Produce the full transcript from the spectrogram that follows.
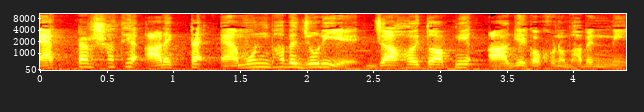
একটার সাথে আরেকটা এমন ভাবে জড়িয়ে যা হয়তো আপনি আগে কখনো ভাবেননি।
